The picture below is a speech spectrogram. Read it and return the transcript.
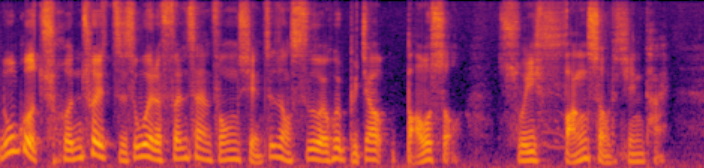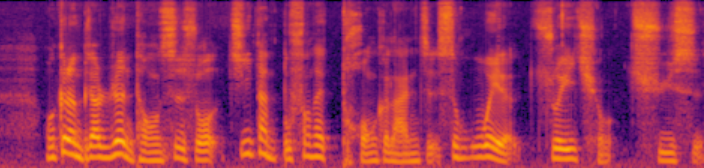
如果纯粹只是为了分散风险，这种思维会比较保守，属于防守的心态。我个人比较认同是说，鸡蛋不放在同个篮子是为了追求趋势，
